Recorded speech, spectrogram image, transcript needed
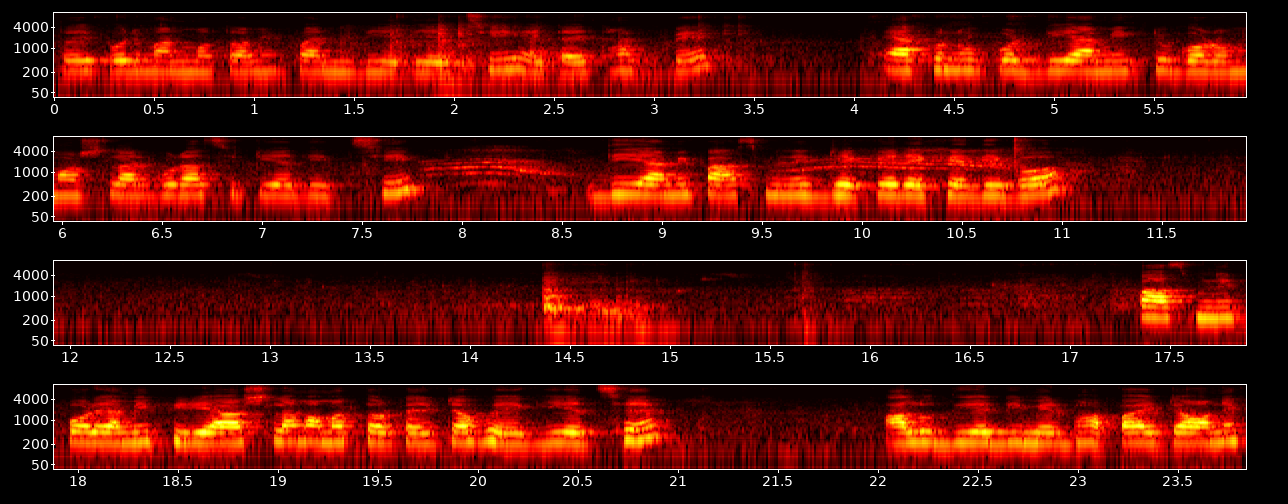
তো এই পরিমাণ মতো আমি পানি দিয়ে দিয়েছি, এটাই থাকবে। এখন উপর দিয়ে আমি একটু গরম মশলার গুঁড়া ছিটিয়ে দিচ্ছি, দিয়ে আমি পাঁচ মিনিট ঢেকে রেখে দিব। পাঁচ মিনিট পরে আমি ফিরে আসলাম। আমার তরকারিটা হয়ে গিয়েছে। আলু দিয়ে ডিমের ভাপা, এটা অনেক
